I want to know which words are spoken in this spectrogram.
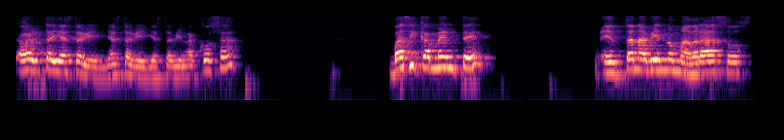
ahorita ya está bien, ya está bien, ya está bien la cosa. Básicamente, están habiendo madrazos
